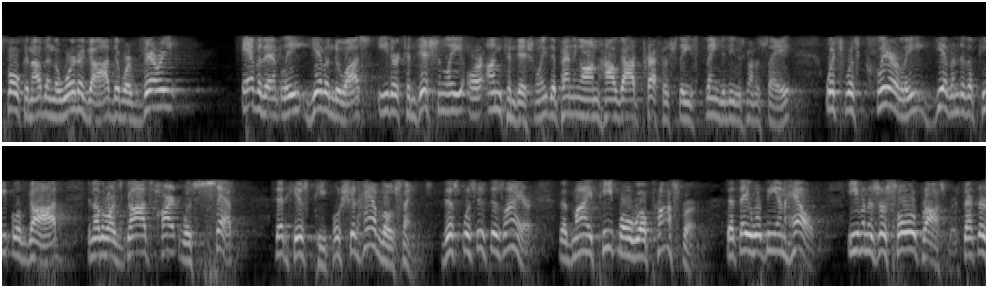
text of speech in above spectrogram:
spoken of in the Word of God that were very evidently given to us, either conditionally or unconditionally, depending on how God prefaced these things that He was going to say, which was clearly given to the people of God. In other words, God's heart was set that His people should have those things. This was His desire, that my people will prosper, that they will be in health, even as their soul prospers, that their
